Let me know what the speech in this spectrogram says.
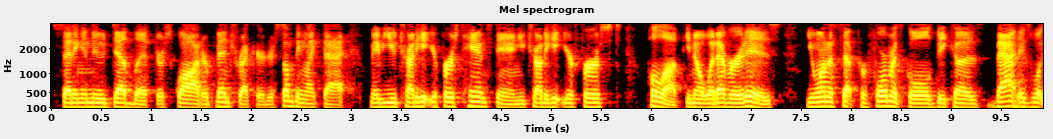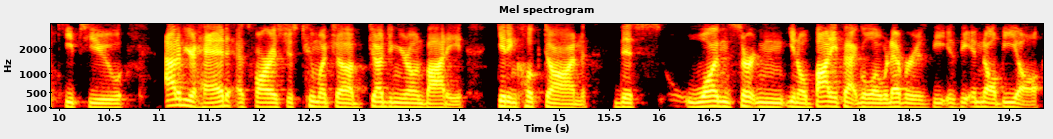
setting a new deadlift or squat or bench record or something like that. Maybe you try to get your first handstand, you try to get your first pull up, you know, whatever it is. You want to set performance goals because that is what keeps you out of your head as far as just too much of judging your own body, getting hooked on this one certain, you know, body fat goal or whatever is the is the end all be all.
